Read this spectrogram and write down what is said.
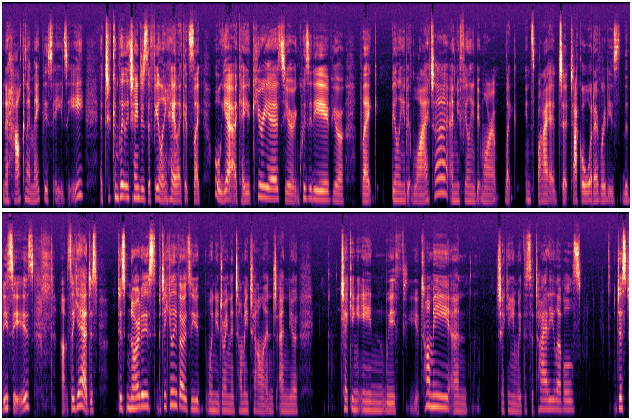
you know, how can I make this easy? It completely changes the feeling. Hey, like it's like, oh yeah, okay, you're curious, you're inquisitive, you're like feeling a bit lighter, and you're feeling a bit more like inspired to tackle whatever it is that this is. Um, so yeah, just just notice, particularly those of you when you're doing the tummy challenge and you're checking in with your tummy and checking in with the satiety levels. Just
